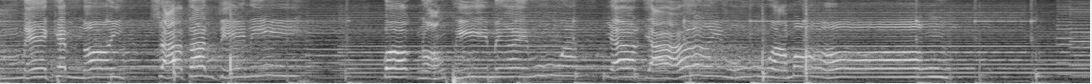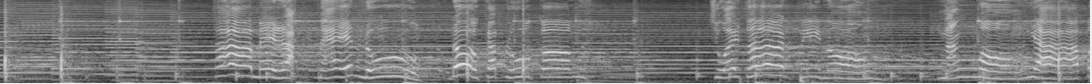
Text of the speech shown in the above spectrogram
ำแม่เข้มน้อย สาท่านทีนี้ บอกน้องพี่ไม่ไงมัวอยาอย่าให้มัวมองถ้าไม่รักแม่เอ็นดูโดกับลูกกอง ช่วยเถิดพี่น้อง นั่งมองอย่าไป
